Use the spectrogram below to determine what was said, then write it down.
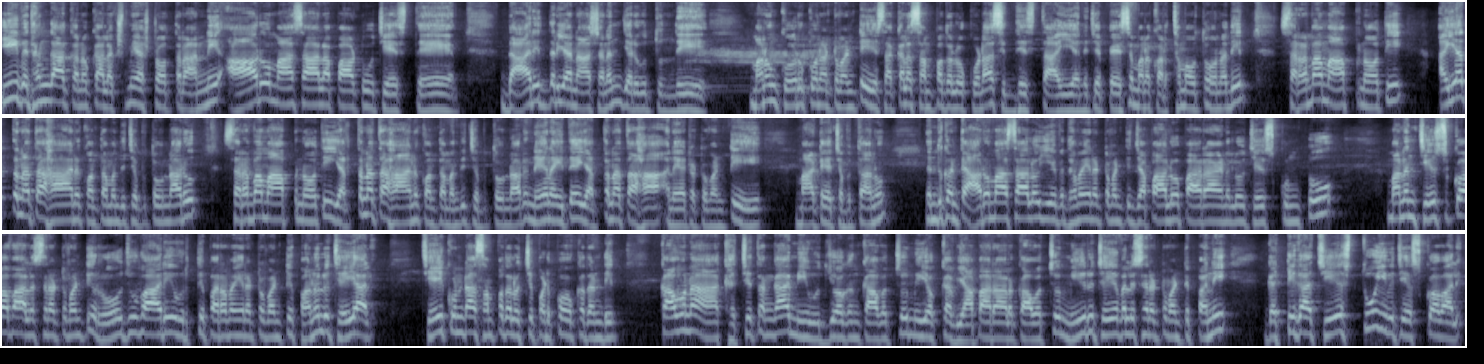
ఈ విధంగా కనుక లక్ష్మీ అష్టోత్తరాన్ని ఆరు మాసాల పాటు చేస్తే దారిద్ర్య నాశనం జరుగుతుంది. మనం కోరుకున్నటువంటి సకల సంపదలు కూడా సిద్ధిస్తాయి అని చెప్పేసి మనకు అర్థమవుతున్నది సర్వమాప్నోతి అయత్నత అని కొంతమంది చెబుతున్నారు. సర్వమాప్నోతి యత్నత అని కొంతమంది చెబుతున్నారు. నేనైతే యత్నత అనేటటువంటి మాటే చెబుతాను. ఎందుకంటే ఆరు మాసాలు ఈ విధమైనటువంటి జపాలు పారాయణలు చేసుకుంటూ మనం చేసుకోవాల్సినటువంటి రోజువారీ వృత్తిపరమైనటువంటి పనులు చేయాలి. చేయకుండా సంపదలు వచ్చి పడిపోవు కదండి. కావున ఖచ్చితంగా మీ ఉద్యోగం కావచ్చు మీ యొక్క వ్యాపారాలు కావచ్చు మీరు చేయవలసినటువంటి పని గట్టిగా చేస్తూ ఇవి చేసుకోవాలి.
